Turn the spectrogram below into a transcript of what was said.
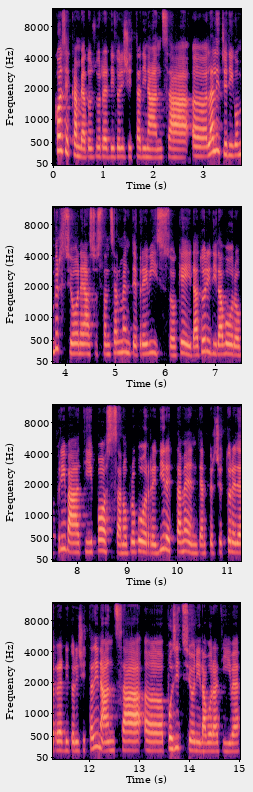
Cosa è cambiato sul reddito di cittadinanza? Uh, la legge di conversione ha sostanzialmente previsto che i datori di lavoro privati possano proporre direttamente al percettore del reddito di cittadinanza uh, posizioni lavorative,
